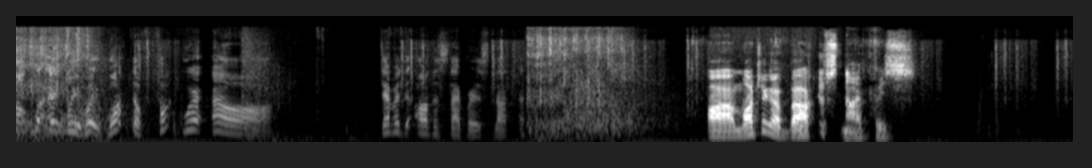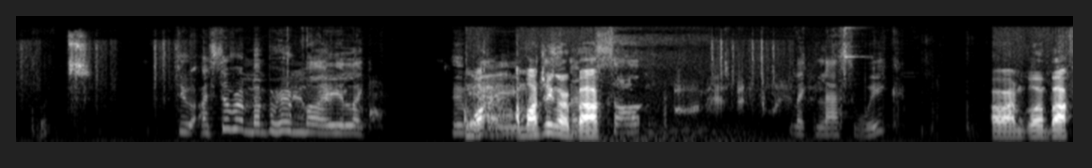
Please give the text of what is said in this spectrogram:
Oh, but, wait, wait, wait, what the fuck? Where? Oh. Damn it, the auto sniper is not effective. Uh, I'm watching our back. Back snipers. What? Dude, I still remember my, like. I'm wa- my I'm watching our back. song, Like last week. Oh, I'm going back.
